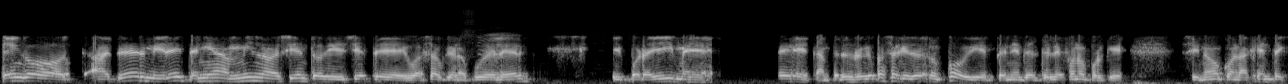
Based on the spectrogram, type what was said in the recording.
Tengo, ayer miré, tenía 1917 WhatsApp que no pude leer y por ahí me pero lo que pasa es que yo no puedo vivir pendiente del teléfono porque si no con la gente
